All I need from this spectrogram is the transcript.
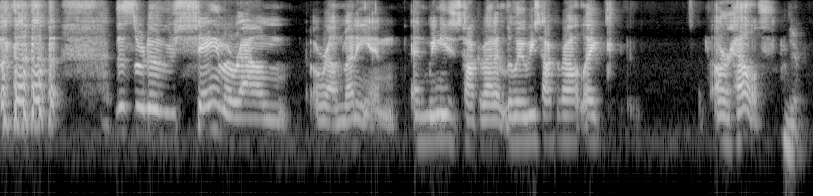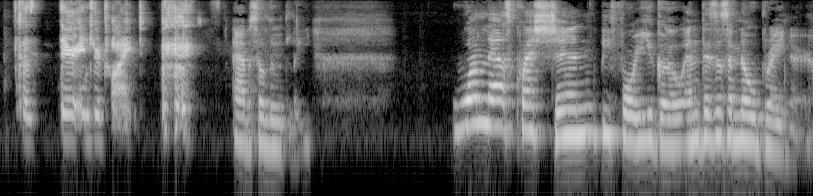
this sort of shame around around money and and we need to talk about it the way we talk about like our health. Because they're intertwined absolutely one last question before you go, and this is a no brainer.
